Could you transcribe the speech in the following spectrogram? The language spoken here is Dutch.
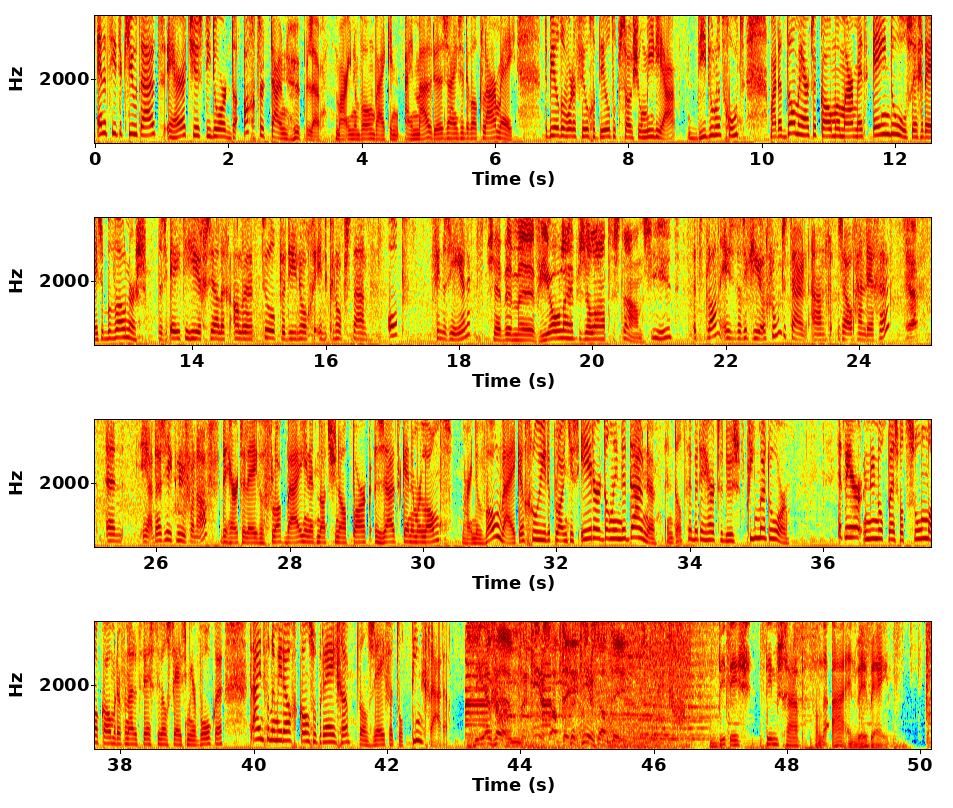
En het ziet er cute uit. Hertjes die door de achtertuin huppelen. Maar in een woonwijk in IJmuiden zijn ze er wel klaar mee. De beelden worden veel gedeeld op social media. Die doen het goed. Maar de damherten komen maar met één doel, zeggen deze bewoners. Ze eten hier gezellig alle tulpen die nog in de knop staan op. Vinden ze heerlijk. Ze hebben me violen hebben ze laten staan. Zie je het? Het plan is dat ik hier een groentetuin aan zou gaan leggen. Ja. En ja, daar zie ik nu vanaf. De herten leven vlakbij in het Nationaal Park Zuid-Kennemerland. Maar in de woonwijken groeien de plantjes eerder dan in de duinen. En dat hebben de herten dus prima door. Het weer, nu nog best wat zon, dan komen er vanuit het westen wel steeds meer wolken. Het eind van de middag kans op regen, dan 7 tot 10 graden. ZFM, verkeersupdate. verkeersupdate. Dit is Tim Schaap van de ANWB.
